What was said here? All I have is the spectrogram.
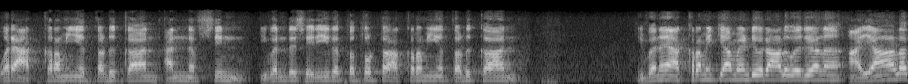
ഒരക്രമിയെ തടുക്കാൻ അൻ നഫ്സിൻ ഇവന്റെ ശരീരത്തെ തൊട്ട് അക്രമിയെ തടുക്കാൻ. ഇവനെ ആക്രമിക്കാൻ വേണ്ടി ഒരാൾ വരികയാണ്. അയാളെ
